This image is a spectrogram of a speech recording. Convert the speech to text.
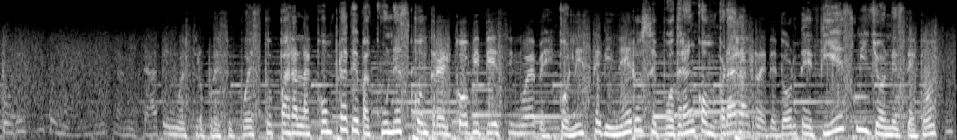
Por eso donaremos la mitad de nuestro presupuesto para la compra de vacunas contra el COVID-19. Con este dinero se podrán comprar alrededor de 10 millones de dosis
